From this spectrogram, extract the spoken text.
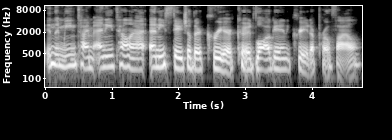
in the meantime, any talent at any stage of their career could log in and create a profile.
